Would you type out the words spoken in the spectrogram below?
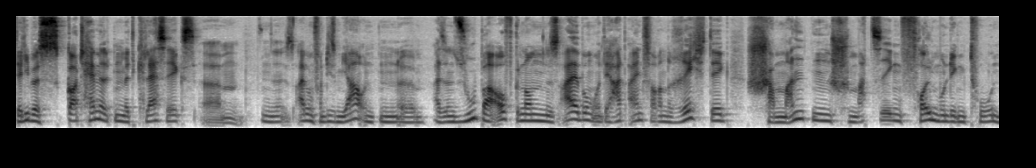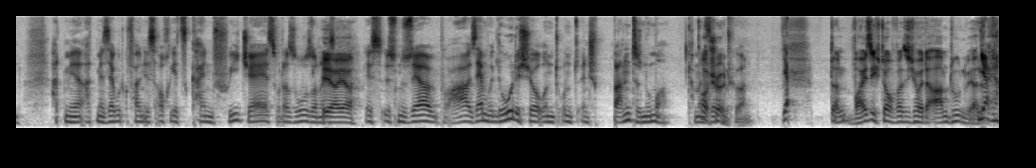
der liebe Scott Hamilton mit Classics, ähm, ein Album von diesem Jahr und ein, ähm, also ein super aufgenommenes Album und er hat einfach einen richtig charmanten, schmatzigen, vollmundigen Ton. Hat mir, hat mir sehr gut gefallen, ist auch jetzt kein Free Jazz oder so, sondern Ja, es ja. Ist, ist eine sehr, boah, sehr melodische und, und entspannte Nummer. Kann man Oh, sehr schön. gut hören. Ja. Dann weiß ich doch, was ich heute Abend tun werde. Ja, genau.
